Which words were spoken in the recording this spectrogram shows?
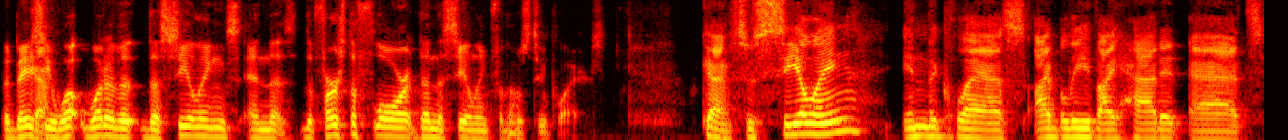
But basically, Okay. what what are the the ceilings and the the first the floor, then the ceiling for those two players? Okay, so ceiling in the class, I believe I had it at.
